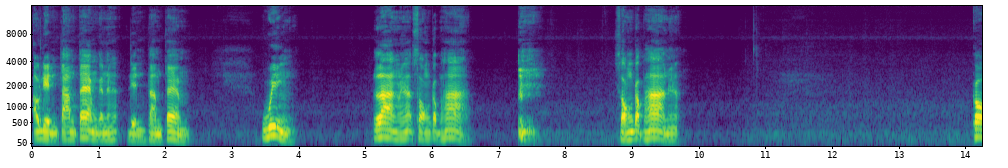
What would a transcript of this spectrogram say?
เอาเด่นตามแต้มกันนะฮะ เด่นตามแต้ม วิ่ง ล่างนะฮะสองกับห้าสองกับห้านะฮะก็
